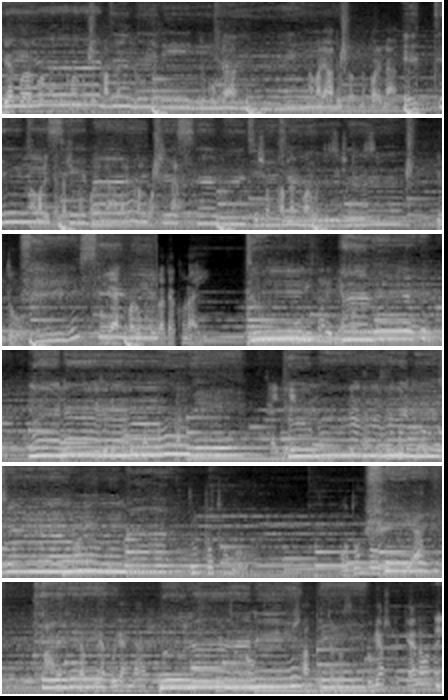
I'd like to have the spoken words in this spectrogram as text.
বিয়ে করার পর হয়তো তোমার মধ্যে ভাব লাগল যে বউটা আমার আদর যত্ন করে না, আমার দেখাশোনা করে না, আমার ভালোবাসে না। এসব ভাবনা তোমার মধ্যে সৃষ্টি হয়েছে। কিন্তু তুমি একবারও ভেবে দেখো নাই, তুমি বিয়ে প্রথম প্রথম বউ আরেকটা বিয়া করে আইনা শান্তির জন্য তুমি আসলে কেন আমাদের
